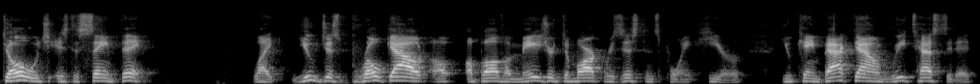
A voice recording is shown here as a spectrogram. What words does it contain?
Doge is the same thing. Like you just broke out a, above a major DeMark resistance point here. You came back down, retested it.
